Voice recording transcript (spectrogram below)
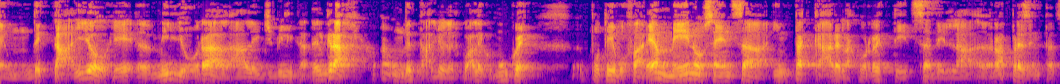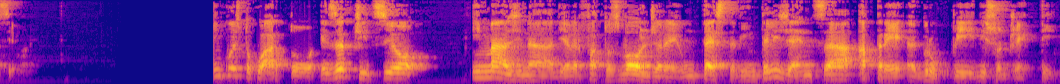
È un dettaglio che eh, migliora la leggibilità del grafico, un dettaglio del quale comunque potevo fare a meno senza intaccare la correttezza della eh, rappresentazione. In questo quarto esercizio immagina di aver fatto svolgere un test di intelligenza a tre eh, gruppi di soggetti,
